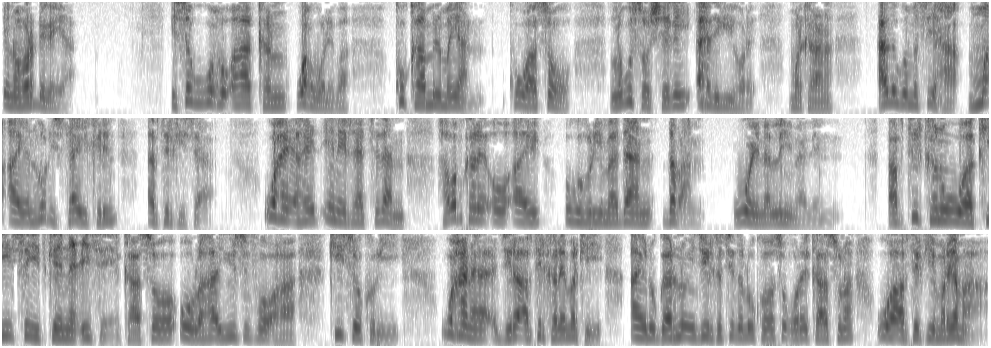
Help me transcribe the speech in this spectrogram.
ina hordhigaya isagu wuxuu ahaa kan wax waliba ku kaamilmayaan kuwaasoo lagu soo sheegay axdigii hore. Markaana cadowga masiixa ma ayan hor istaagi karin abtirkiisa waxay ahayd inay raadsadaan habab kale oo ay uga hor yimaadaan dabcan wayna la yimaadeen. Abtirkanu waa kii sayidkeenna ciise kaasoo uu lahaa yuusuf oo ahaa kii soo koriyey waxaana jira abtir kale markii aynu gaarno injiilka sida luuka hoos u qoray kaasuna waa abtirkii maryama.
